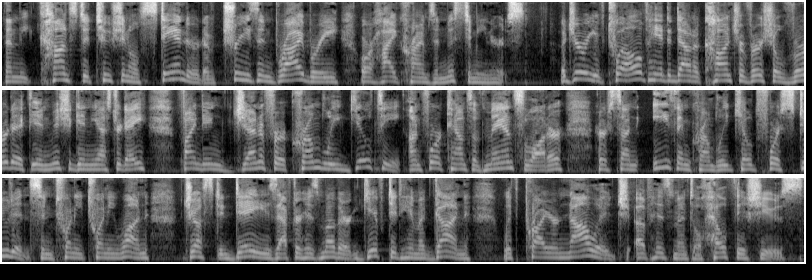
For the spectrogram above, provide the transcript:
than the constitutional standard of treason, bribery, or high crimes and misdemeanors. A jury of 12 handed down a controversial verdict in Michigan yesterday, finding Jennifer Crumbley guilty on four counts of manslaughter. Her son Ethan Crumbley killed four students in 2021, just days after his mother gifted him a gun with prior knowledge of his mental health issues.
